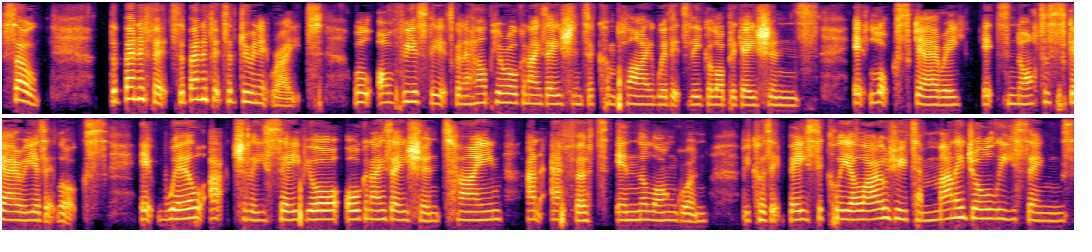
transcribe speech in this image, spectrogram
So the benefits, the benefits of doing it right. Well, obviously, it's going to help your organization to comply with its legal obligations. It looks scary. It's not as scary as it looks. It will actually save your organization time and effort in the long run because it basically allows you to manage all these things.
